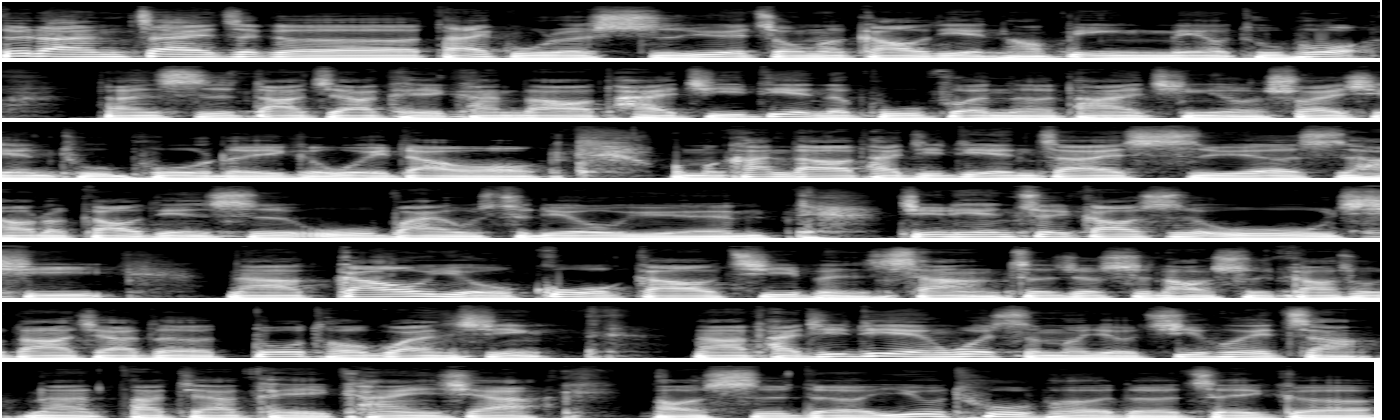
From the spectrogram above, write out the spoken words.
虽然在这个台股的十月中的高点哦，并没有突破，但是大家可以看到台积电的部分呢，它已经有率先突破的一个味道哦。我们看到台积电在十月二十号的高点是五百五十六元，今天最高是五五七，那高有过高，基本上这就是老师告诉大家的多头惯性。那台积电为什么有机会涨？那大家可以看一下老师的 YouTube 的这个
